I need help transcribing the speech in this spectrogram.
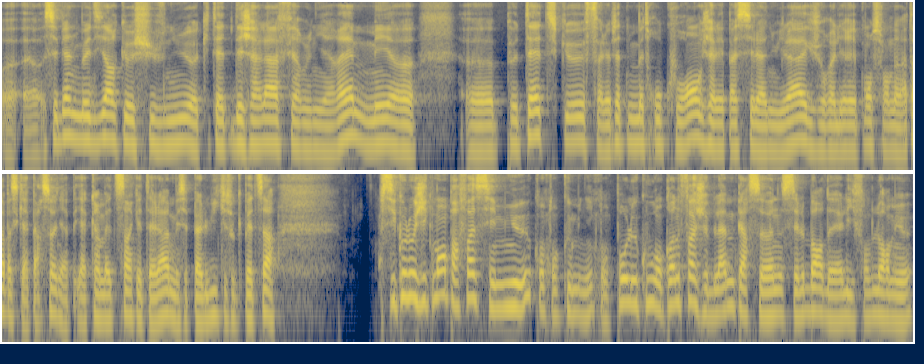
Euh, euh, c'est bien de me dire que je suis venu, était déjà là faire une IRM, mais peut-être qu'il fallait peut-être me mettre au courant que j'allais passer la nuit là et que j'aurais les réponses le lendemain matin parce qu'il n'y a personne, il n'y a, qu'un médecin qui était là, mais c'est pas lui qui s'occupait de ça. Psychologiquement, parfois c'est mieux quand on communique. Donc pour le coup, encore une fois, je blâme personne, c'est le bordel, ils font de leur mieux.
